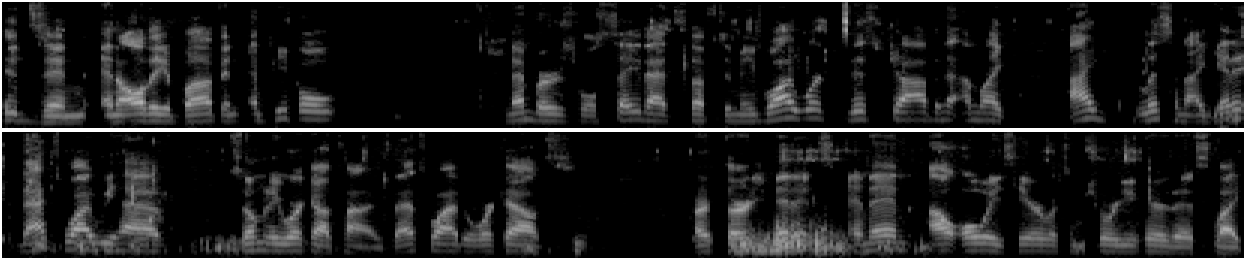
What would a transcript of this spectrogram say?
kids and and all the above, and and people members will say that stuff to me. Well, I work this job, and I'm like, I listen. I get it. That's why we have so many workout times. That's why the workouts are 30 minutes. And then I'll always hear, which I'm sure you hear this, like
